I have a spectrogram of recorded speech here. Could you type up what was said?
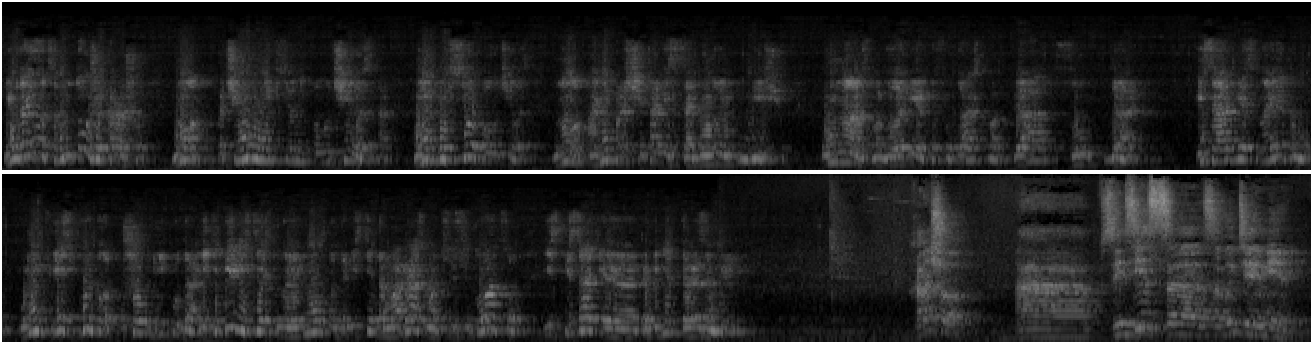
Не удается, ну тоже хорошо. Но почему у них все не получилось так? У них бы все получилось, но они просчитались с одной вещью. У нас во главе государства государь. И, соответственно, этому у них весь выхлоп ушел в никуда. И теперь, естественно, им нужно довести до маразма всю ситуацию и списать э, кабинет Терезы Мэй. Хорошо. А в связи с э, событиями,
